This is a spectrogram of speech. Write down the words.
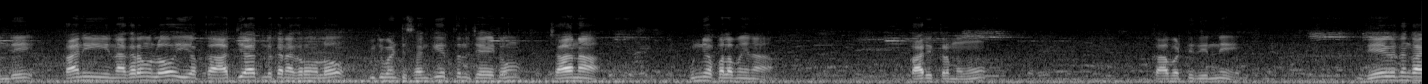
ఉంది. కానీ ఈ నగరంలో ఈ యొక్క ఆధ్యాత్మిక నగరంలో ఇటువంటి సంకీర్తన చేయటం చాలా పుణ్యఫలమైన కార్యక్రమము. కాబట్టి దీన్ని ఇదే విధంగా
